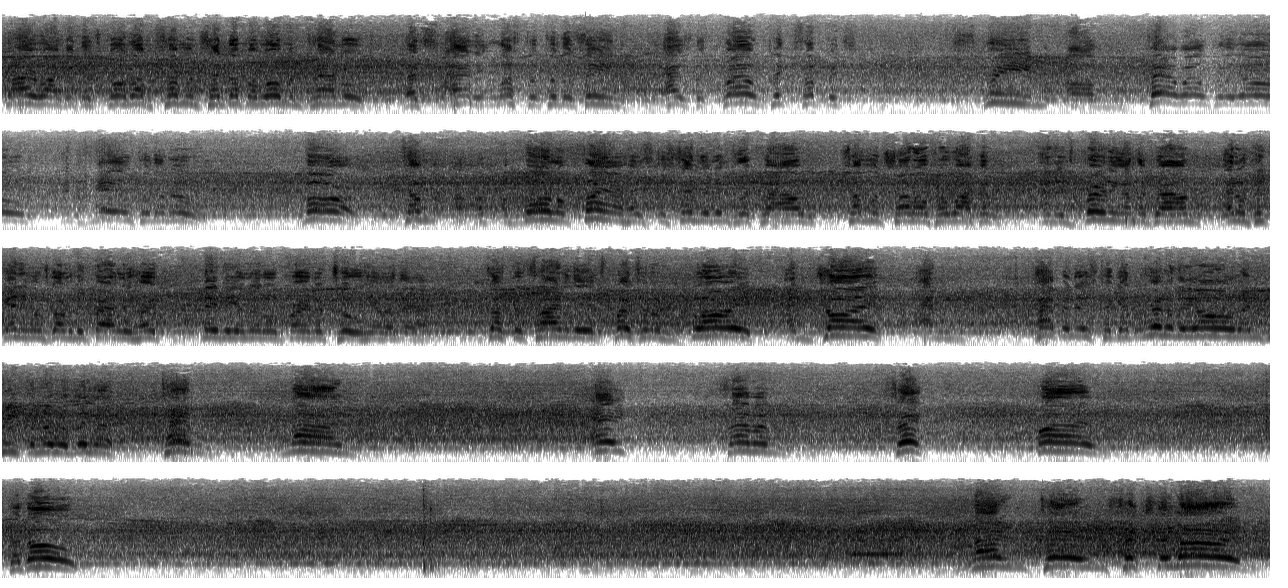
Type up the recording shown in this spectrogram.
skyrocket that's gone up. Someone sent up a Roman candle that's adding luster to the scene as the crowd picks up its scream of farewell to the old and hail to the new. More, some, a, a ball of fire has descended into the crowd. Someone shot off a rocket and it's burning on the ground. I don't think anyone's going to be badly hurt. Maybe a little burn or two here and there. Just a sign of the expression of glory and joy and happiness to get rid of the old and greet the new with vigor. Ten, nine, eight, seven, six, five, to go. 1969.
